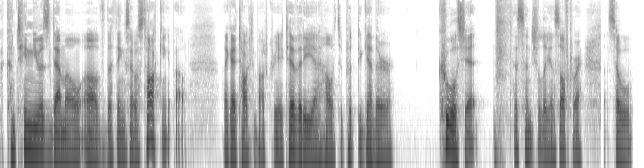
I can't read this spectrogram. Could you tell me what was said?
a continuous demo of the things I was talking about. Like I talked about creativity and how to put together cool shit essentially in software. So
